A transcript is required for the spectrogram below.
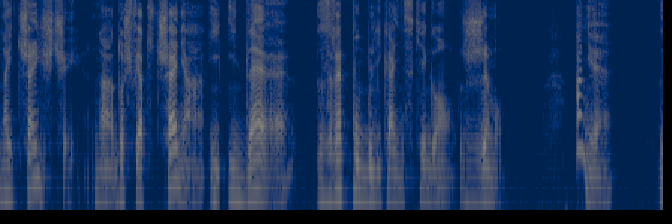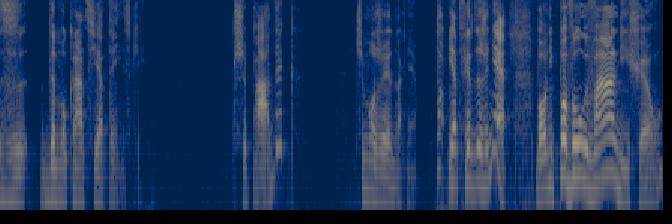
najczęściej na doświadczenia i idee z republikańskiego Rzymu, a nie z demokracji ateńskiej. Przypadek? Czy może jednak nie? No, ja twierdzę, że nie, bo oni powoływali się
